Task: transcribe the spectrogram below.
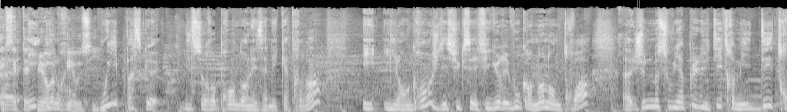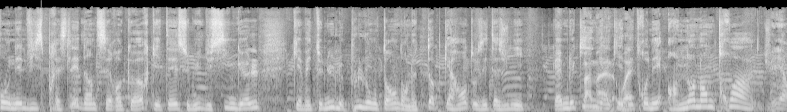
Et c'est peut-être euh, mieux repris aussi. Oui, parce que il se reprend dans les années 80 et il engrange des succès. Figurez-vous qu'en 93, euh, je ne me souviens plus du titre, mais il détrône Elvis Presley d'un de ses records, qui était celui du single qui avait tenu le plus longtemps dans le top 40 aux États-Unis. Quand même le King hein, qui est détrôné en 93. Je veux dire,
